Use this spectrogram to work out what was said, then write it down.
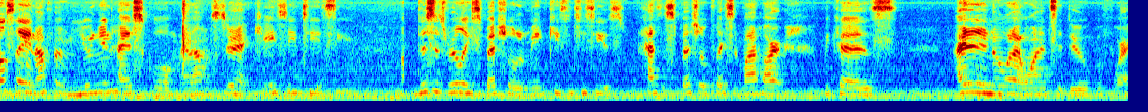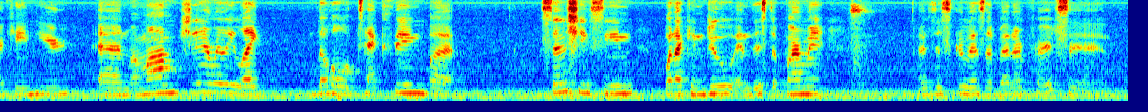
Hi, I'm from Union High School and I'm a student at KCTC. Um, this is really special to me. KCTC is, has a special place in my heart because I didn't know what I wanted to do before I came here and my mom, she didn't really like the whole tech thing but since she's seen what I can do in this department, I just grew as a better person.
